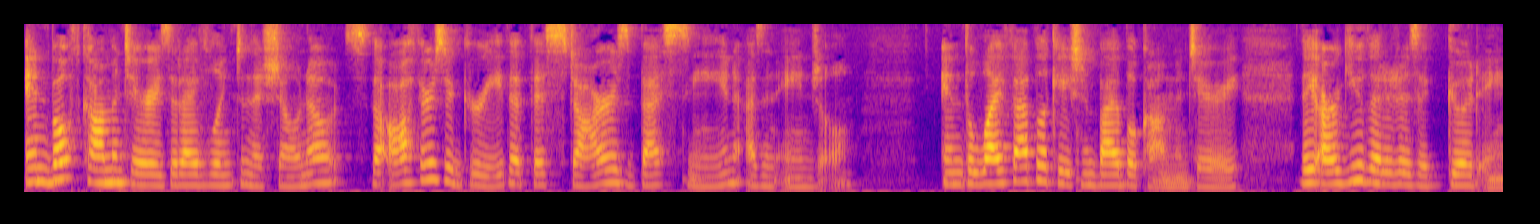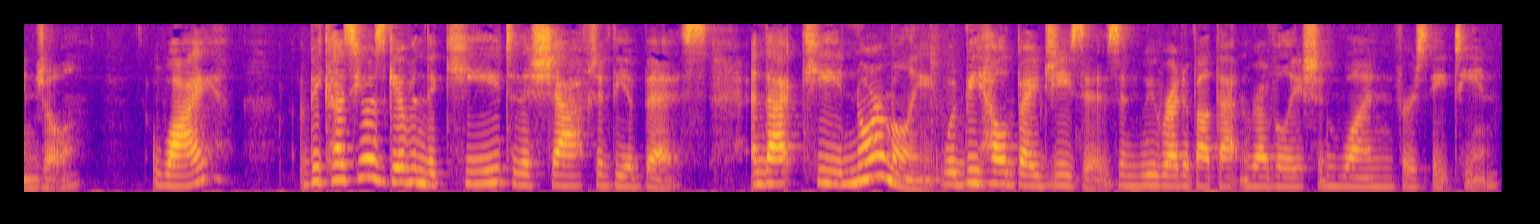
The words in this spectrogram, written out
In both commentaries that I've linked in the show notes, the authors agree that this star is best seen as an angel. In the Life Application Bible commentary, they argue that it is a good angel. Why? Because he was given the key to the shaft of the abyss, and that key normally would be held by Jesus, and we read about that in Revelation 1, verse 18.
